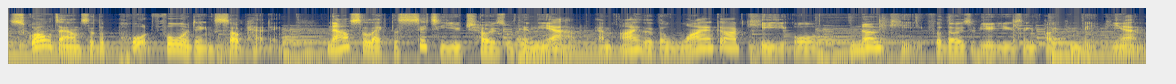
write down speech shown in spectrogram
Scroll down to the Port Forwarding subheading. Now select the city you chose within the app and either the WireGuard key or no key for those of you using OpenVPN.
